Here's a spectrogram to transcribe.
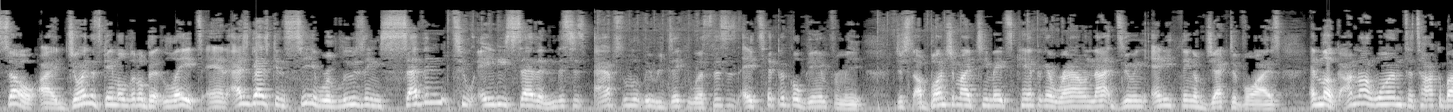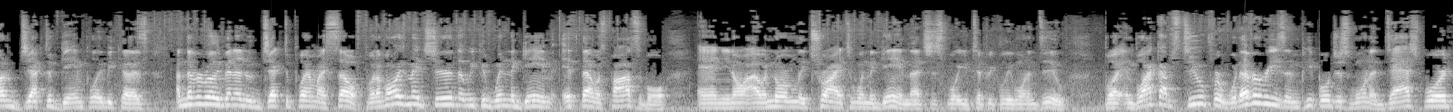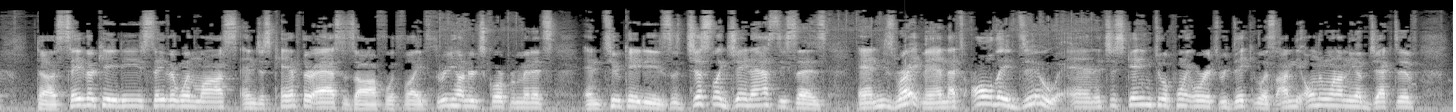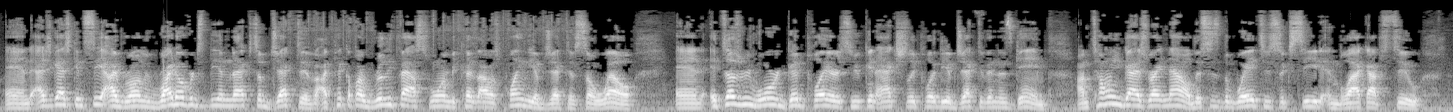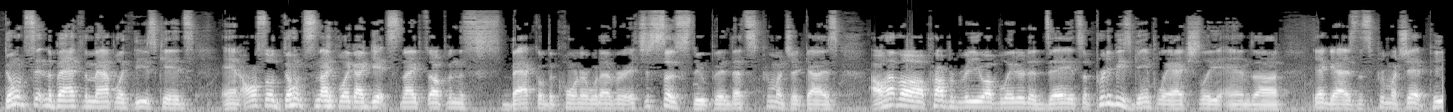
So, I joined this game a little bit late, and as you guys can see, we're losing 7 to 87. This is absolutely ridiculous. This is a typical game for me. Just a bunch of my teammates camping around, not doing anything objective-wise. And look, I'm not one to talk about objective gameplay because I've never really been an objective player myself, but I've always made sure that we could win the game if that was possible. And, you know, I would normally try to win the game. That's just what you typically want to do. But in Black Ops 2, for whatever reason, people just want a dashboard to save their KDs, save their win loss, and just camp their asses off with like 300 score per minutes and 2 KDs. It's just like Jay Nasty says, and he's right, man. That's all they do, and it's just getting to a point where it's ridiculous. I'm the only one on the objective. And as you guys can see, I run right over to the next objective. I pick up a really fast swarm because I was playing the objective so well. And it does reward good players who can actually play the objective in this game. I'm telling you guys right now, this is the way to succeed in Black Ops 2. Don't sit in the back of the map like these kids, and also don't snipe like I get sniped up in the back of the corner, whatever. It's just so stupid. That's pretty much it, guys. I'll have a proper video up later today. It's a pretty beast gameplay, actually, and uh, yeah, guys, that's pretty much it. Peace.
